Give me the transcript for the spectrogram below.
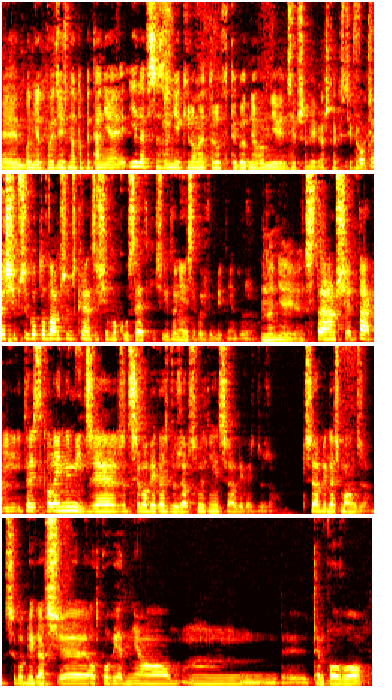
y, bo nie odpowiedziałeś na to pytanie, ile w sezonie kilometrów tygodniowo mniej więcej przebiegasz, tak z ciekawości? W okresie przygotowawczym skręcę się wokół setki, czyli to nie jest jakoś wybitnie dużo. No nie jest. Staram się, tak, i to jest kolejny mit, że, że trzeba biegać dużo. Absolutnie nie trzeba biegać dużo. Trzeba biegać hmm. mądrze, trzeba hmm. biegać e, odpowiednio mm, tempowo.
